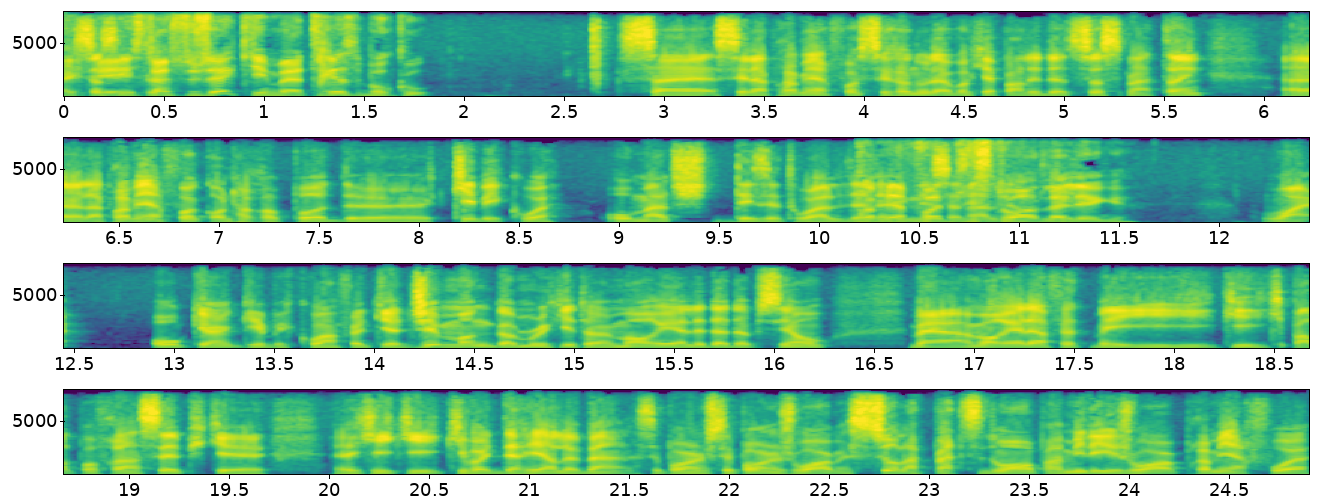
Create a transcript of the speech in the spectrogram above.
et c'est un sujet qui m'attriste beaucoup. C'est la première fois, c'est Renaud Lavoie qui a parlé de ça ce matin, euh, la première fois qu'on n'aura pas de Québécois au match des étoiles de première la Ligue fois de l'histoire de la Ligue. Ouais, aucun Québécois. En fait, il y a Jim Montgomery qui est un Montréalais d'adoption. Ben, un Montréalais, en fait, mais qui, parle pas français puis euh, qui, qui, va être derrière le banc. C'est pas un, c'est pas un joueur, mais sur la patinoire, parmi les joueurs, première fois,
